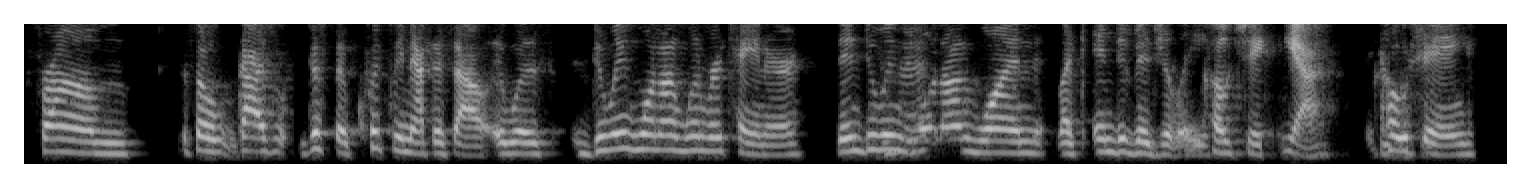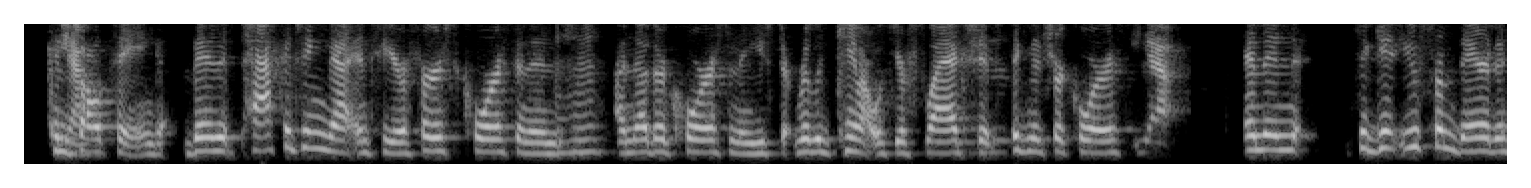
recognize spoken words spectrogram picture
from? So, guys, just to quickly map this out, it was doing one-on-one retainer, then doing mm-hmm. one-on-one like individually coaching. Yeah, coaching. Consulting, yeah. then packaging that into your first course, and then mm-hmm. another course, and then you really came out with your flagship mm-hmm. signature course. Yeah, and then to get you from there to,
